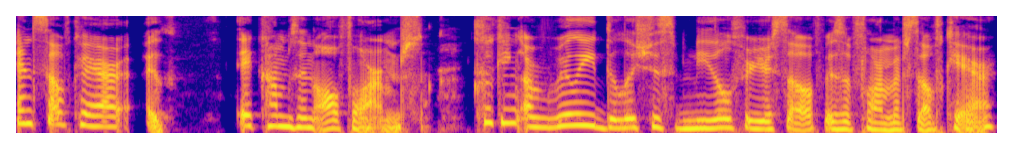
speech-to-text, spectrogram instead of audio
And self care, uh, it comes in all forms. Cooking a really delicious meal for yourself is a form of self care.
